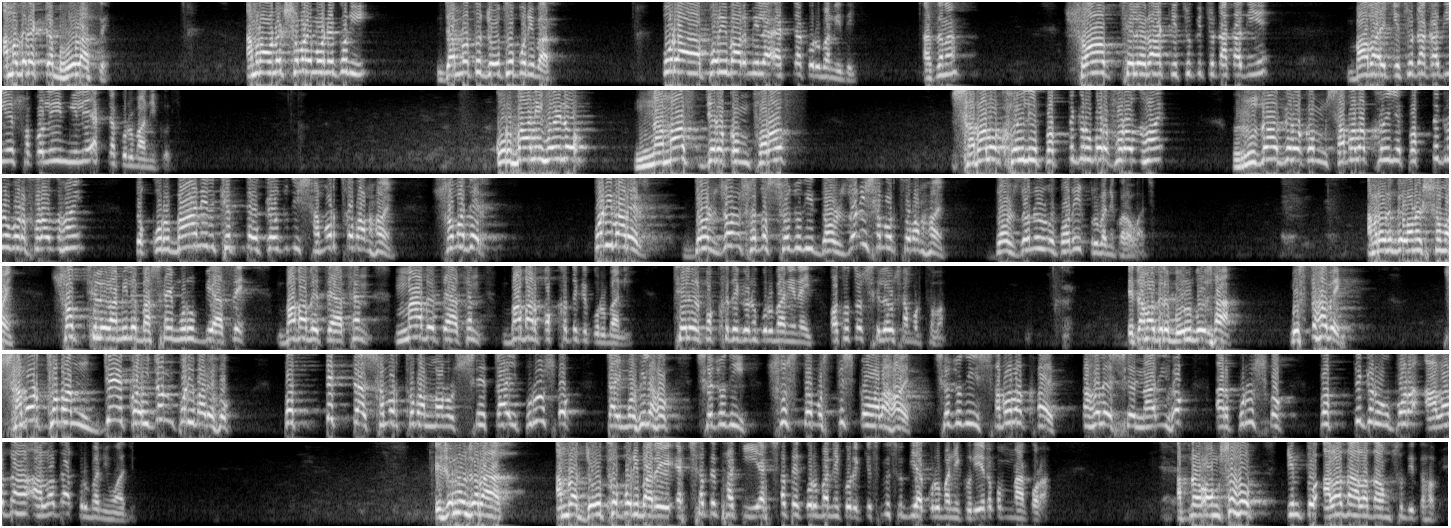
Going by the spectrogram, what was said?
আমাদের একটা ভুল আছে। আমরা অনেক সময় মনে করি যে আমরা তো যৌথ পরিবার। পুরা পরিবার মিলা একটা কোরবানি দিই। আছে না? সব ছেলেরা কিছু কিছু টাকা দিয়ে, বাবাই কিছু টাকা দিয়ে সকলেই মিলে একটা কোরবানি করি। কোরবানি হইল নামাজ যেরকম ফরজ, সাবালক হইলে প্রত্যেকের উপর ফরজ হয়, রোজা যেরকম সাবালক হইলে প্রত্যেকের উপর ফরজ হয় তো কোরবানির ক্ষেত্রেও কেউ যদি সামর্থ্যবান হয়, সমাজের পরিবারের দশজন সদস্য যদি দশজনই সামর্থ্যবান হয়, দশজনের উপরেই কোরবানি করা উচিত আমরা দেখবি অনেক সময় সব ছেলেরা মিলে বাসায় মুরব্বী আছে, বাবা বেঁচে আছেন, মা বেঁচে আছেন, বাবার পক্ষ থেকে কোরবানি। ছেলের পক্ষ থেকে কোনো কোরবানি নেই, অথচ ছেলেও সামর্থ্যবান। এটা আমাদের ভুল বোঝা, বুঝতে হবে? সামর্থ্যবান যে কয়জন পরিবারে হোক, প্রত্যেকটা সামর্থ্যবান মানুষ, সে চাই পুরুষ হোক, চাই মহিলা হোক, সে যদি সুস্থ মস্তিষ্কওয়ালা হয়, সে যদি সাবালক হয়, তাহলে সে নারী হোক আর পুরুষ হোক, প্রত্যেকের উপর আলাদা আলাদা কোরবানি ওয়াজিব। এজন্য যারা আমরা যৌথ পরিবারে একসাথে থাকি, একসাথে কোরবানি করে, কিছু কিছু দিয়া কোরবানি করি, এরকম না করা। আপনার অংশ হোক, কিন্তু আলাদা আলাদা অংশ দিতে হবে।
